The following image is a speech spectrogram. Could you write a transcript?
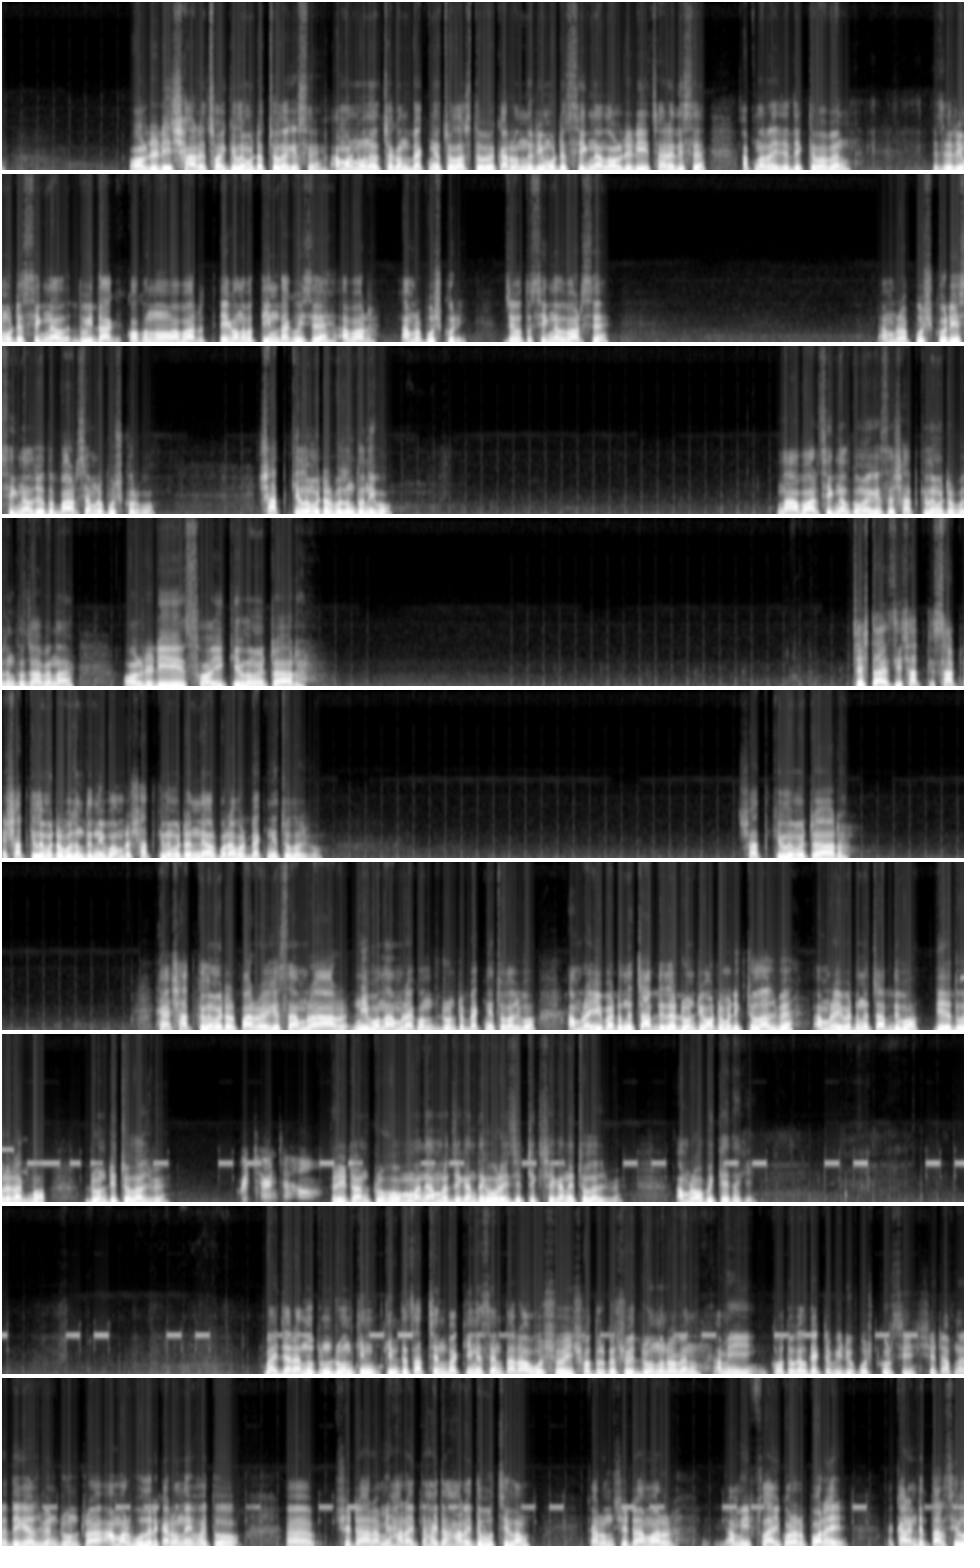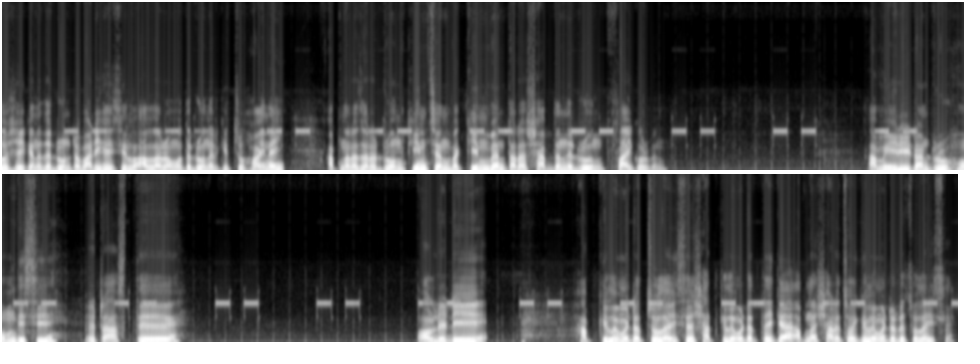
অলরেডি সাড়ে ছয় কিলোমিটার চলে গেছে। আমার মনে হচ্ছে এখন ব্যাক নিয়ে চলে আসতে হবে, কারণ রিমোটের সিগন্যাল অলরেডি ছেড়ে দিছে। আপনারা এই যে দেখতে পাবেন, এই যে রিমোটের সিগন্যাল দুই দাগ, কখনো আবার, এখন আবার তিন দাগ হয়েছে আবার আমরা পুশ করি, যেহেতু সিগন্যাল বাড়ছে। আমরা পুশ করি সিগনাল যেহেতু বাড়ছে আমরা পুশ করব। সাত কিলোমিটার পর্যন্ত নিব। না, আবার সিগনাল কমে গেছে, সাত কিলোমিটার পর্যন্ত যাবে না। অলরেডি ছয় কিলোমিটার। চেষ্টা আছি, সাত সাত সাত কিলোমিটার পর্যন্ত নিব। আমরা সাত কিলোমিটার নেওয়ার পরে আবার ব্যাক নিয়ে চলে আসব। সাত কিলোমিটার। হ্যাঁ সাত কিলোমিটার পার হয়ে গেছে আমরা আর নিব না আমরা এখন ড্রোনটা ব্যাক নিয়ে চলে আসব। আমরা এই বাটনে চাপ দিলে ড্রোনটি অটোমেটিক চলে আসবে। আমরা এই বাটনে চাপ দিব দিয়ে ধরে রাখব ড্রোনটি চলে আসবে। রিটার্ন টু হোম মানে আমরা যেখান থেকে উড়াইছি ঠিক সেখানেই চলে আসবে। আমরা অপেক্ষায় থাকি। ভাই, যারা নতুন ড্রোন কিনতে চাচ্ছেন বা কিনেছেন, তারা অবশ্যই সতর্ক সহিত ড্রোন উড়াবেন। আমি গতকালকে একটা ভিডিও পোস্ট করছি, সেটা আপনারা দেখে আসবেন। ড্রোনটা আমার ভুলের কারণে হয়তো সেটা আর আমি হারাইতে হয়তো হারাইতে বুঝছিলাম। কারণ সেটা আমার, আমি ফ্লাই করার পরে কারেন্টের তার ছিল, সেখানে যে ড্রোনটা বাড়ি খাইছিল, আল্লাহর রহমতে ড্রোনের কিছু হয় নাই। আপনারা যারা ড্রোন কিনছেন বা কিনবেন, তারা সাবধানে ড্রোন ফ্লাই করবেন। আমি রিটার্ন টু হোম দিছি। এটা আসতে অলরেডি হাফ কিলোমিটার চলে আইছে, সাত কিলোমিটার থেকে আপনার সাড়ে ছয় কিলোমিটারে চলে আইছে।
